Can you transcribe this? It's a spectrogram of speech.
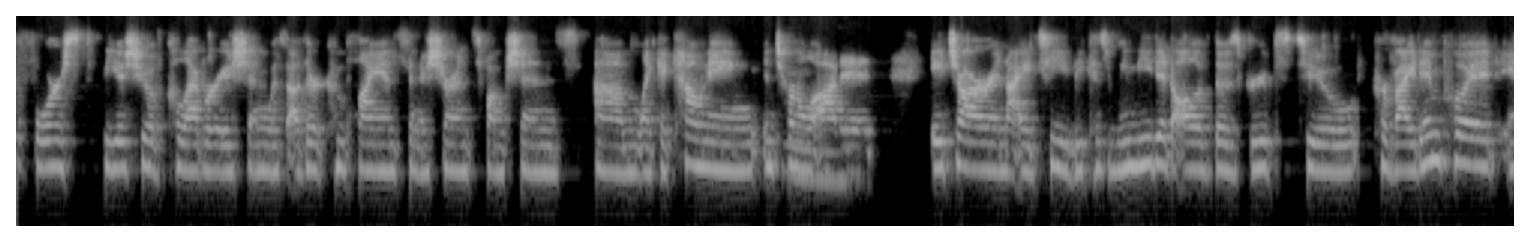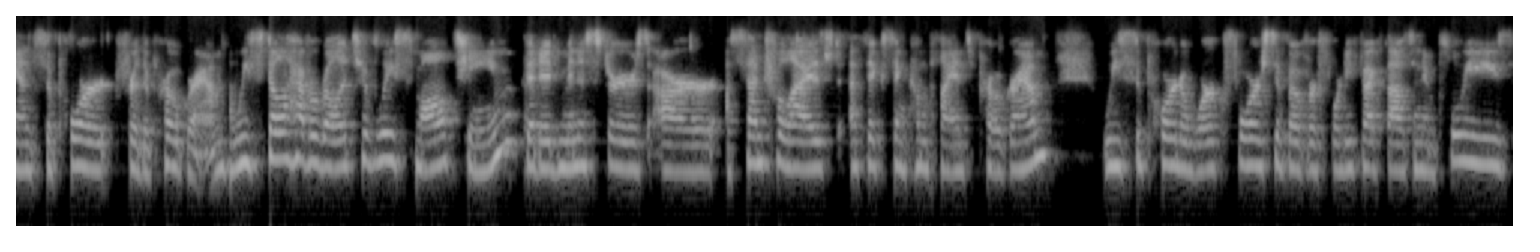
forced the issue of collaboration with other compliance and assurance functions um, like accounting internal mm. audit HR and IT because we needed all of those groups to provide input and support for the program. We still have a relatively small team that administers our centralized ethics and compliance program. We support a workforce of over 45,000 employees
